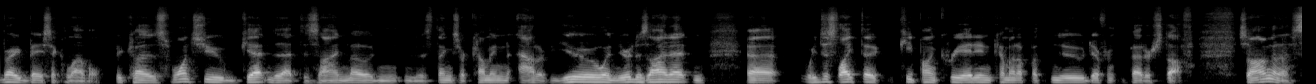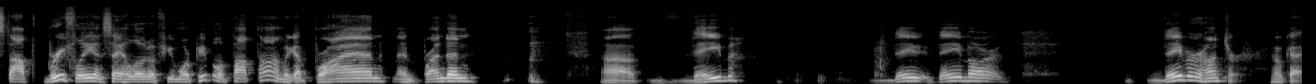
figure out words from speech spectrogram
very basic level because once you get into that design mode and, and things are coming out of you and you're designing it and uh, we just like to keep on creating coming up with new different better stuff so i'm going to stop briefly and say hello to a few more people who popped on we got brian and brendan uh vabe Vabe, Vaber Hunter. Okay.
